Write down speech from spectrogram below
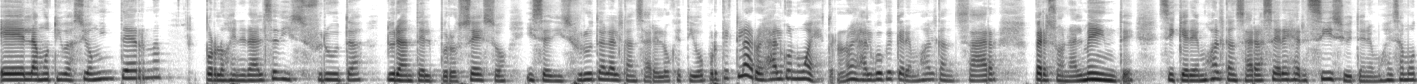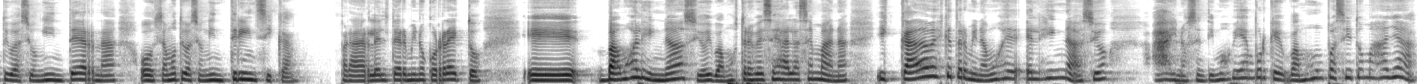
Eh, la motivación interna por lo general se disfruta durante el proceso y se disfruta al alcanzar el objetivo, porque claro, es algo nuestro, ¿no? Es algo que queremos alcanzar personalmente. Si queremos alcanzar a hacer ejercicio y tenemos esa motivación interna o esa motivación intrínseca, para darle el término correcto, eh, vamos al gimnasio y vamos tres veces a la semana y cada vez que terminamos e, el gimnasio, ay, nos sentimos bien porque vamos un pasito más allá.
